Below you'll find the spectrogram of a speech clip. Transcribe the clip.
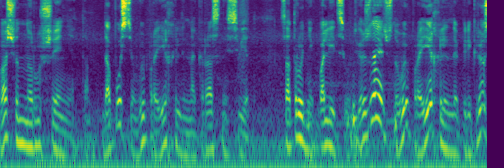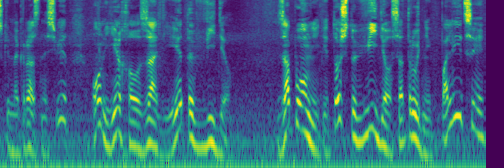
ваше нарушение. Там, допустим, вы проехали на красный свет. Сотрудник полиции утверждает, что вы проехали на перекрестке на красный свет, он ехал сзади, и это видео. Запомните, то, что видел сотрудник полиции,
